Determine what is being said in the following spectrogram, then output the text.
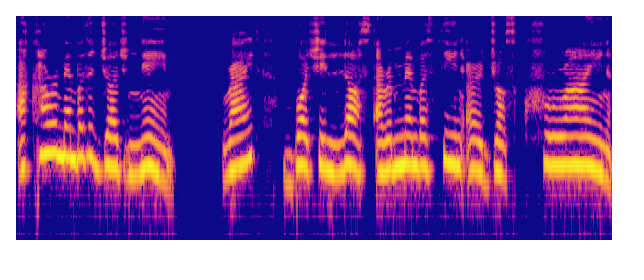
I can't remember the judge name, right? But she lost. I remember seeing her just crying.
